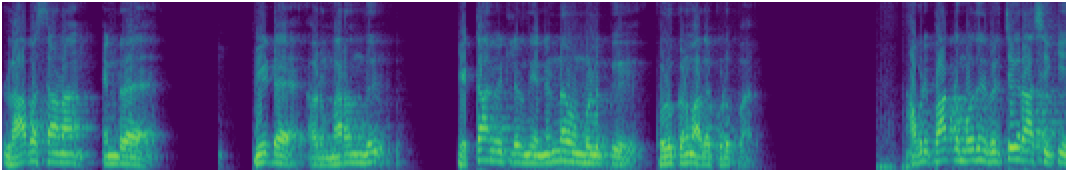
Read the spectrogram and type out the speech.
லாபஸ்தானம் என்ற வீட்டை அவர் மறந்து எட்டாம் வீட்டிலிருந்து என்னென்ன உங்களுக்கு கொடுக்கணுமோ அதை கொடுப்பார். அப்படி பார்க்கும்போது விருச்சிக ராசிக்கு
